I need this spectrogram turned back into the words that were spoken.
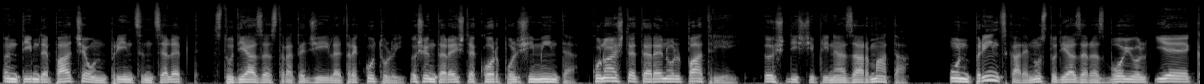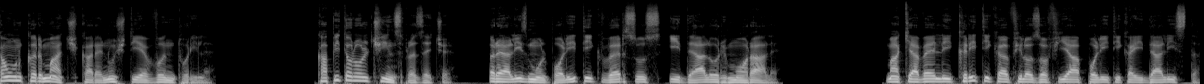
În timp de pace, un prinț înțelept studiază strategiile trecutului, își întărește corpul și mintea, cunoaște terenul patriei, își disciplinează armata, un prinț care nu studiază războiul e ca un cărmaci care nu știe vânturile. Capitolul 15. Realismul politic versus idealuri morale. Machiavelli critică filozofia politică idealistă.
